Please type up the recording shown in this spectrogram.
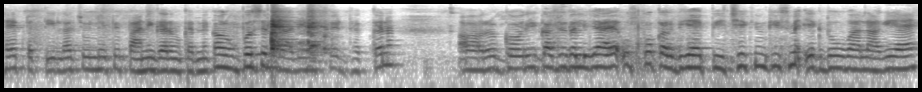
है पतीला चूल्हे पे पानी गर्म करने का, और ऊपर से लगा दिया फिर ढक्कन। और गौरी का जो दलिया है, उसको कर दिया है पीछे, क्योंकि इसमें एक दो उबाल आ गया है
